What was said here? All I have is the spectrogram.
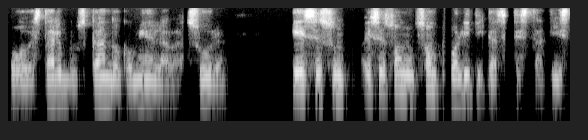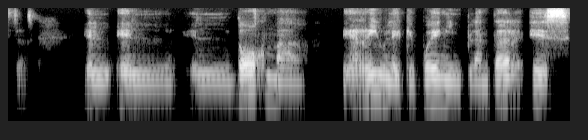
o estar buscando comida en la basura. Ese son, son, son políticas estatistas. El, el, el, dogma terrible que pueden implantar es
